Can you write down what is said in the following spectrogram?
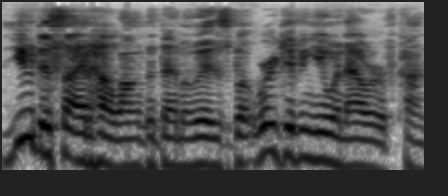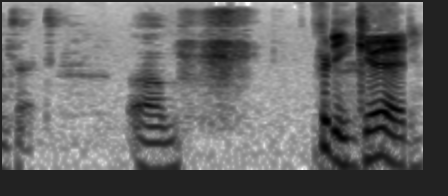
you decide how long the demo is, but we're giving you an hour of content. Um, pretty good.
